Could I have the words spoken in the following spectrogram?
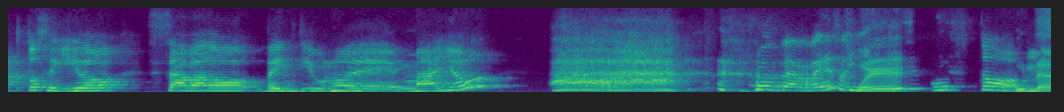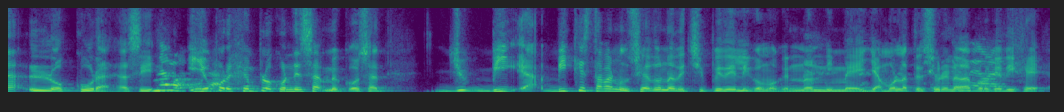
acto seguido, sábado 21 de mayo. ¡Ah! o sea, rezo. Fue una locura, así. Y yo, por ejemplo, con esa, me, o sea, yo vi, ah, vi que estaba anunciado una de Chip y Dale como que no ni me llamó la atención ni nada porque dije,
